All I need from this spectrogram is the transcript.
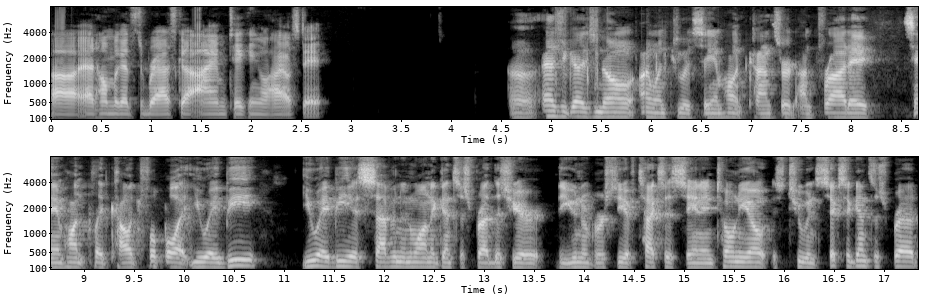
Uh, at home against Nebraska, I am taking Ohio State. Uh, as you guys know, I went to a Sam Hunt concert on Friday. Sam Hunt played college football at UAB. UAB is seven and one against the spread this year. The University of Texas San Antonio is two and six against the spread.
